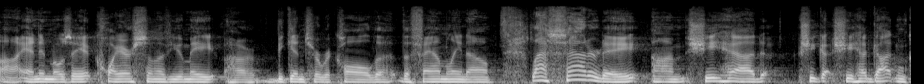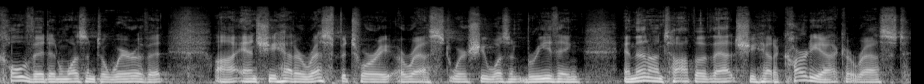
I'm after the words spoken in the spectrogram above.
Uh, and in Mosaic Choir, some of you may uh, begin to recall the, the family now. Last Saturday, um, she had she, got, she had gotten COVID and wasn't aware of it. Uh, and she had a respiratory arrest where she wasn't breathing. And then on top of that, she had a cardiac arrest.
